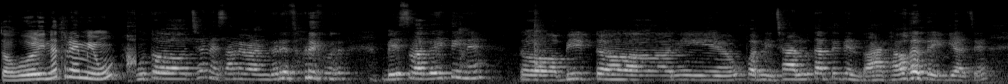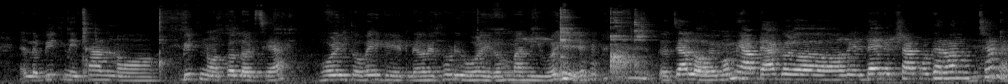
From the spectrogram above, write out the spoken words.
તો હોળી નથી રેમી હું. હું તો છે ને સામેવાળાના ઘરે થોડીક બેસવા ગઈ હતી ને. તો બીટની ઉપરની છાલ ઉતારતી હતી ને તો હાથ આવા થઈ ગયા છે. એટલે બીટની છાલનો બીટનો કલર છે આ. હોળી તો વહી ગઈ એટલે હવે થોડી હોળી રમવાની હોય તો ચાલો હવે મમ્મી આપણે આગળ હવે ડાયરેક્ટ શાક વઘારવાનું જ છે ને?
